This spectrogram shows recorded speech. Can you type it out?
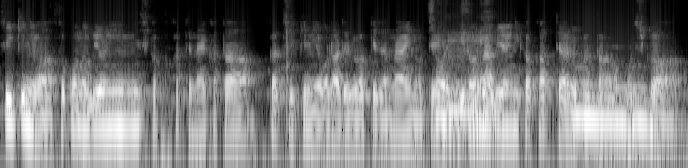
地域にはそこの病院にしかかかってない方が地域におられるわけじゃないので、ですね。いろんな病院にかかってある方、うんもしくは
